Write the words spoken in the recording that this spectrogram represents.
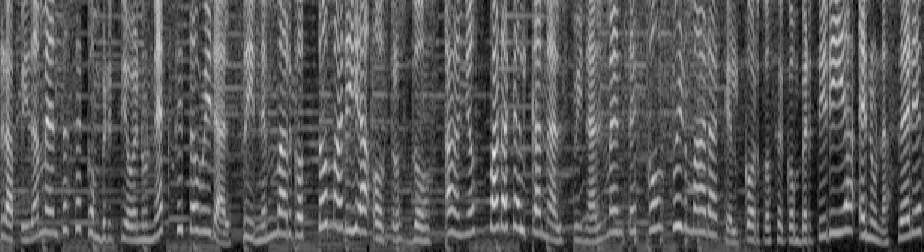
rápidamente se convirtió en un éxito viral. Sin embargo, tomaría otros dos años para que el canal finalmente confirmara que el corto se convertiría en una serie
